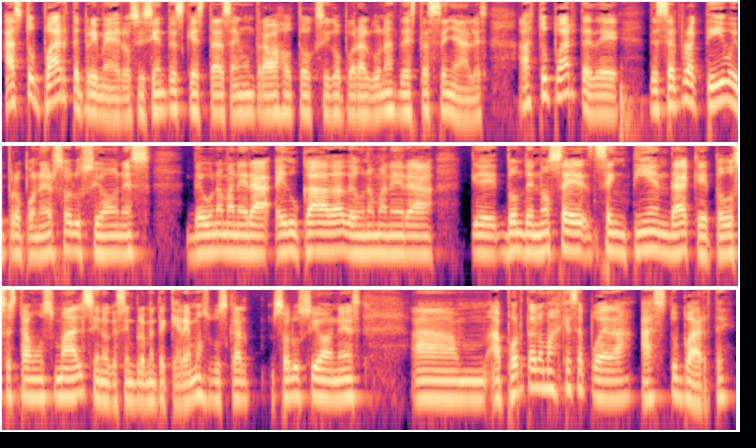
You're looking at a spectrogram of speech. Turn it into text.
haz tu parte primero si sientes que estás en un trabajo tóxico por algunas de estas señales. Haz tu parte de, de ser proactivo y proponer soluciones de una manera educada, de una manera que, donde no se, se entienda que todos estamos mal, sino que simplemente queremos buscar soluciones. aporta lo más que se pueda, haz tu parte,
